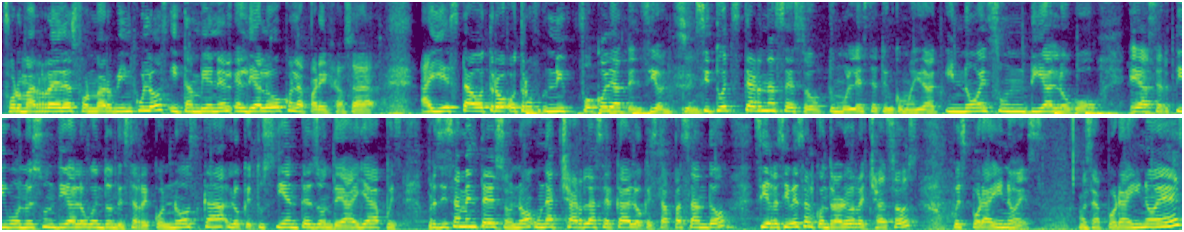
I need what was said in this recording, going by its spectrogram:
formar redes, formar vínculos y también el, el, diálogo con la pareja, o sea, ahí está otro, otro foco de atención. Sí. Si tú externas eso, tu molestia, tu incomodidad, y no es un diálogo asertivo, no es un diálogo en donde se reconozca lo que tú sientes, donde haya pues precisamente eso, ¿no? Una charla acerca de lo que está pasando, si recibes al contrario rechazos, pues por ahí no es. O sea, por ahí no es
